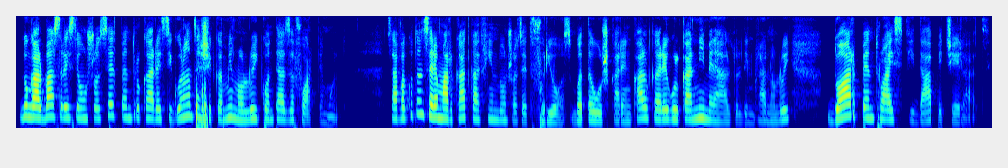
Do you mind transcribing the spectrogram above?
Dunga albastră este un șoset pentru care siguranța și căminul lui contează foarte mult. S-a făcut însă remarcat ca fiind un șoset furios, bătăuș care încalcă reguli ca nimeni altul din clanul lui, doar pentru a-i sfida pe ceilalți.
